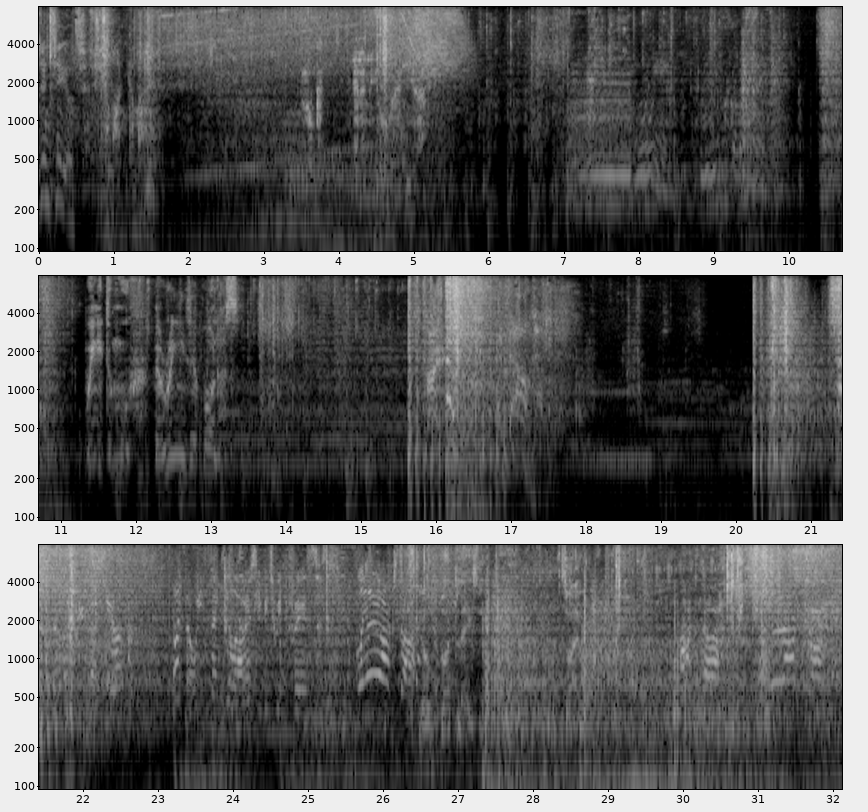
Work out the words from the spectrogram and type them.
Charging shields. Come on, come on. Look, enemy over here. We need to move. The ring is upon us. Fire! Down! What's between friends? No bot lays in the time, so I will... Achtung! Achtung!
